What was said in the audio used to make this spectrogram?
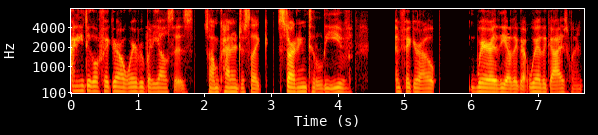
I need to go figure out where everybody else is. So I'm kind of just like starting to leave and figure out where the other guy, where the guys went.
